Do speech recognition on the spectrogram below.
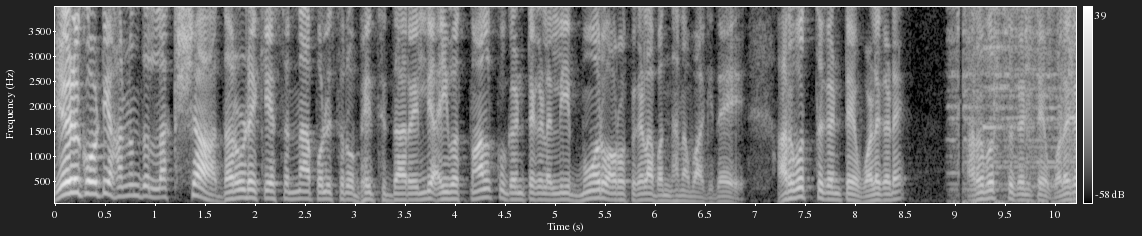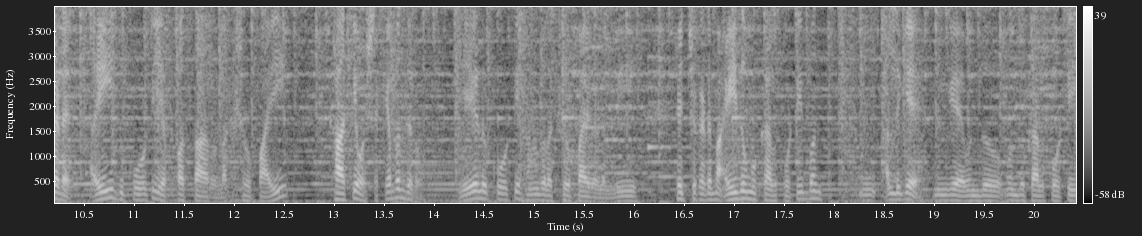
ಏಳು ಕೋಟಿ ಹನ್ನೊಂದು ಲಕ್ಷ ದರೋಡೆ ಕೇಸನ್ನು ಪೊಲೀಸರು ಭೇದಿಸಿದ್ದಾರೆ. ಇಲ್ಲಿ ಐವತ್ನಾಲ್ಕು ಗಂಟೆಗಳಲ್ಲಿ ಮೂವರು ಆರೋಪಿಗಳ ಬಂಧನವಾಗಿದೆ. ಅರವತ್ತು ಗಂಟೆ ಒಳಗಡೆ, ಅರವತ್ತು ಗಂಟೆ ಒಳಗಡೆ ಐದು ಕೋಟಿ ಎಪ್ಪತ್ತಾರು ಲಕ್ಷ ರೂಪಾಯಿ ಖಾಕಿ ವಶಕ್ಕೆ ಬಂದಿರೋದು. ಏಳು ಕೋಟಿ ಹನ್ನೊಂದು ಲಕ್ಷ ರೂಪಾಯಿಗಳಲ್ಲಿ ಹೆಚ್ಚು ಕಡಿಮೆ ಐದು ಮುಕ್ಕಾಲು ಕೋಟಿ ಬಂತು. ಅಲ್ಲಿಗೆ ನಿಮಗೆ ಒಂದು ಒಂದು ಕಾಲು ಕೋಟಿ,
